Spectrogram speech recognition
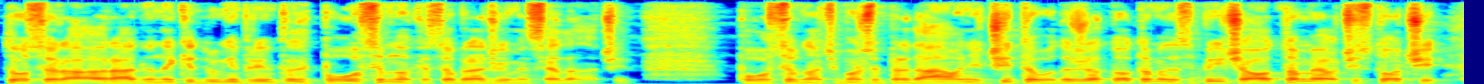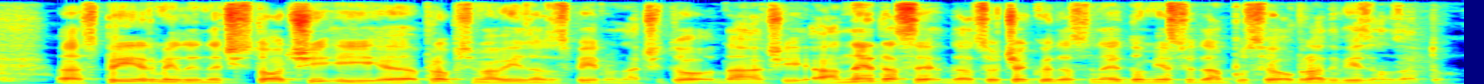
To se radi u nekim drugim primjerima, posebno kad se obrađuju mesela, znači posebno, znači može predavanje čitavo držati o tome da se priča o tome, o čistoći e, spermi ili nečistoći i e, propisima vezano za spermu, znači to, znači, a ne da se, da se očekuje da se na jednom mjestu jedan put sve obradi vezano za to.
